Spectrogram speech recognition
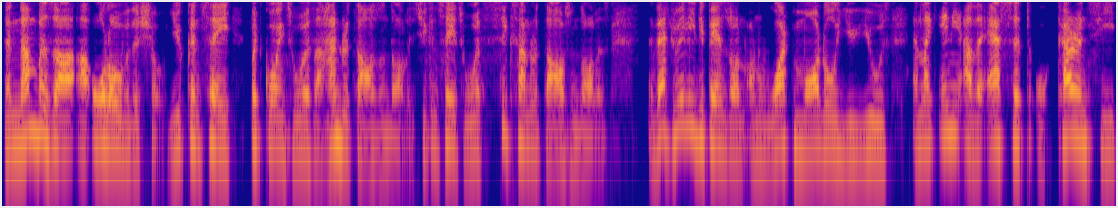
the numbers are, are all over the show. You can say Bitcoin's worth $100,000. You can say it's worth $600,000. That really depends on, on what model you use. And like any other asset or currency,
